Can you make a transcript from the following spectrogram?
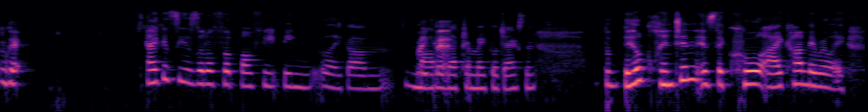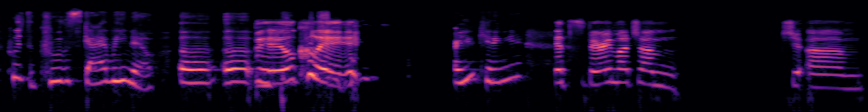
Okay. I could see his little football feet being like um modeled like after Michael Jackson. But Bill Clinton is the cool icon. They were like, "Who's the coolest guy we know?" Uh, uh. Bill Clinton. Are you kidding me? It's very much um, J- um,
